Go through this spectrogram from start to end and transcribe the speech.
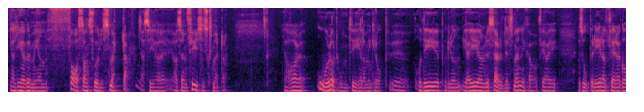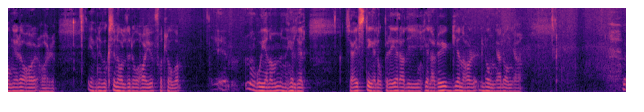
jag lever med en fasansfull smärta. Alltså, jag, alltså en fysisk smärta. Jag har oerhört ont i hela min kropp. Eh, och det är ju på grund... Jag är ju en reservdelsmänniska. För jag är alltså opererad flera gånger och har, har även i vuxen ålder då har jag fått lov att eh, gå igenom en hel del. Så jag är stelopererad i hela ryggen, har långa, långa eh,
